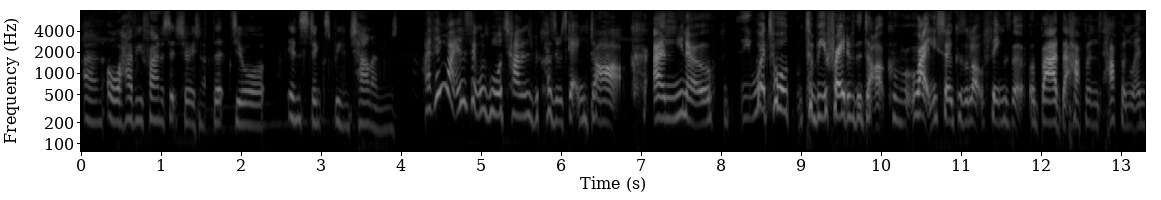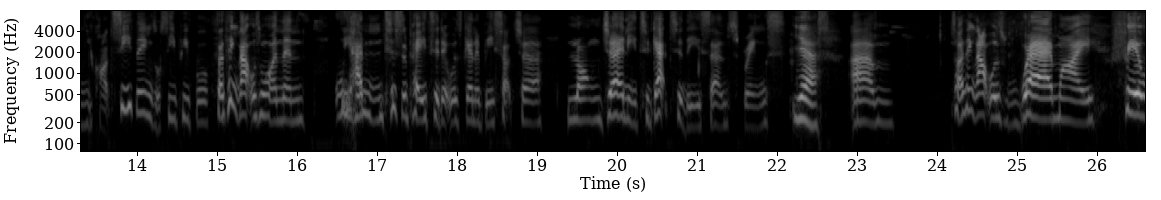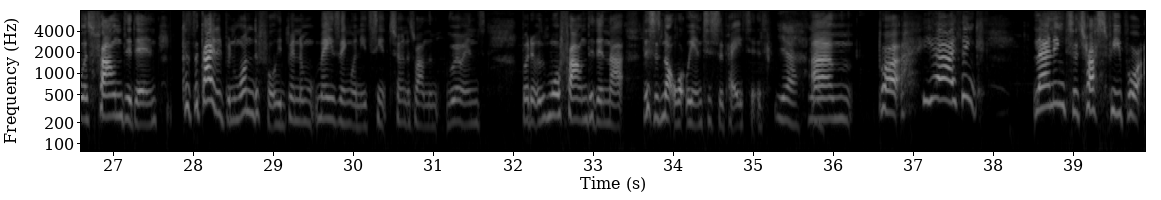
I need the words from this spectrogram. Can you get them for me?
and or have you found a situation that your instincts being challenged? I think my instinct was more challenged because it was getting dark, and you know, we're taught to be afraid of the dark, rightly so, because a lot of things that are bad that happen happen when you can't see things or see people. So I think that was more, and then we hadn't anticipated it was going to be such a long journey to get to these um, springs. Yes. Um, so I think that was where my fear was founded in, because the guide had been wonderful. He'd been amazing when he'd seen, shown us around the ruins, but it was more founded in that this is not what we anticipated. Yeah. yeah. Um, but yeah, I think learning to trust people.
